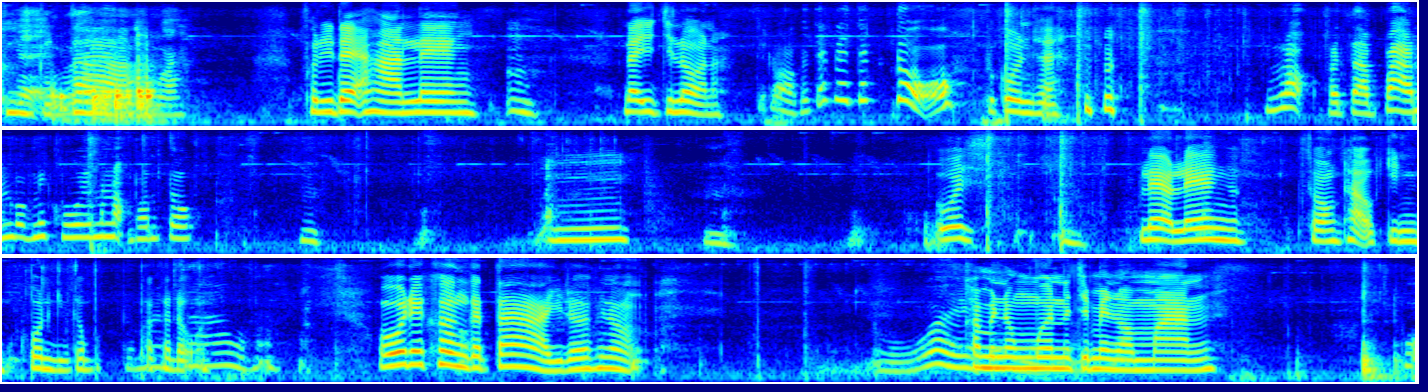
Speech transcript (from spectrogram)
ครึ่งกระตาพอดีได้อาหารแรงอืมได้อีจิโร่นะจะ หลอกก็จักได้จักโตทุกคนใช่เลาะไปตามป่านบ่มีคุยมันเนาะพนตกอืมอืมโอ้ยแล้วแรงสองเถ่ากินปนกินกับผักกระโดดเจ้าโอ้ยได้เครื่องกระตาอยู่เด้อพี่น้องโอ้ยข้าเป็นน้องเมืองน่ะจะเป็นประมาณโผล่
